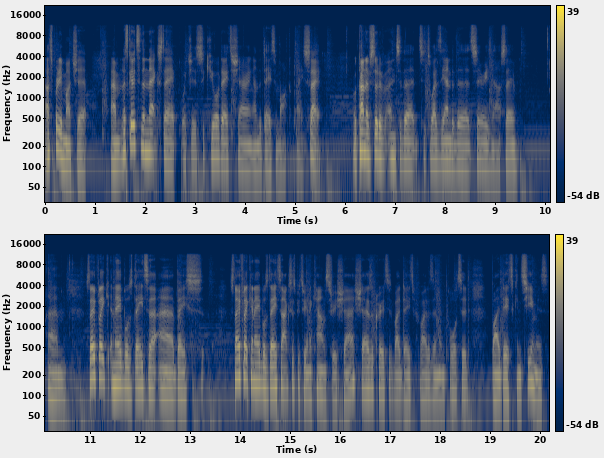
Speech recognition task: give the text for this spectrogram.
That's pretty much it. Um, let's go to the next step, which is secure data sharing and the data marketplace. So we're kind of sort of into the to, towards the end of the series now. So um, Snowflake enables data uh, base. Snowflake enables data access between accounts through share. Shares are created by data providers and imported by data consumers,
